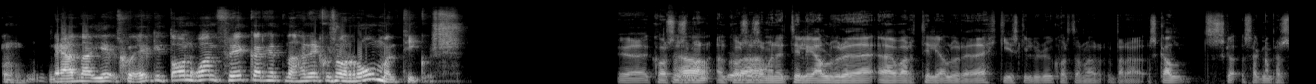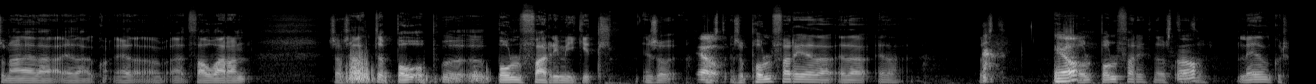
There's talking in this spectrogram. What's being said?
Nei, hérna, ég, sko, er ekki Don Juan frekar hérna, hann er eitthvað svona romantíkus. Eh, hvort sem hann, hann er til í alvöru eða, eða var til í alvöru eða ekki skilur við hvort hann var bara skald sagna persóna eða, eða, eða, eða þá var hann sagt bó, bó, bólfari mikill. Eins og, eins og pólfari eða, eða, eða veist, ból, bólfari það veist, það leiðangur.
